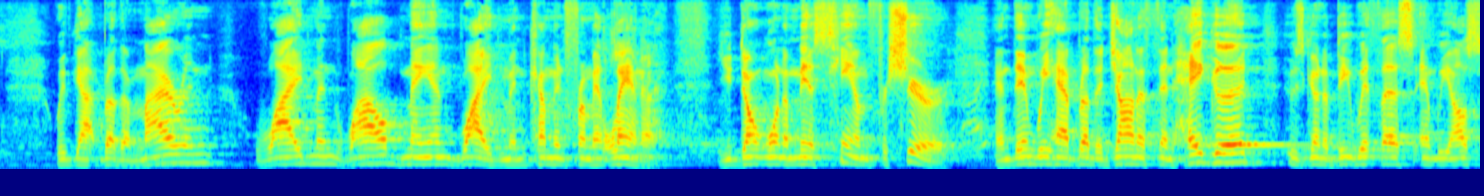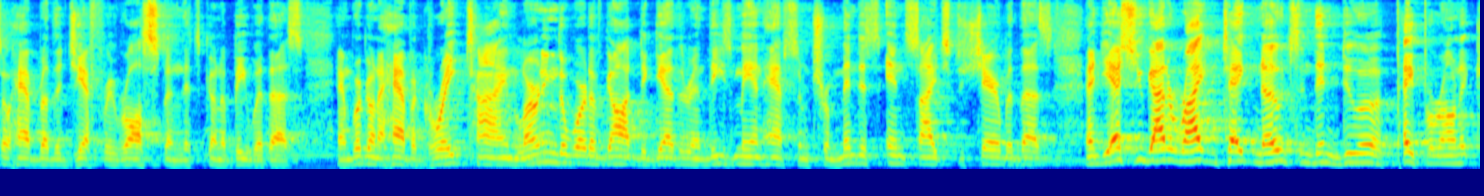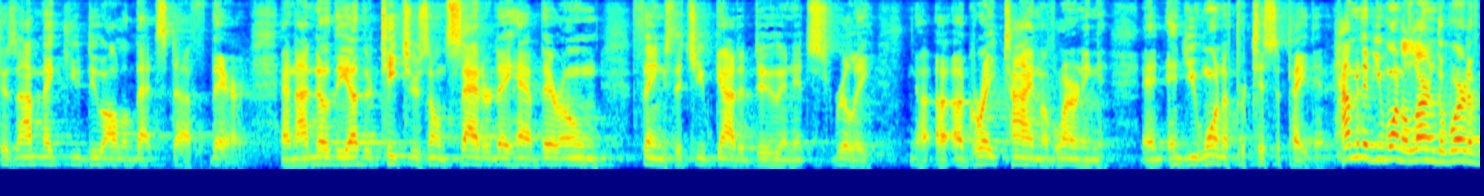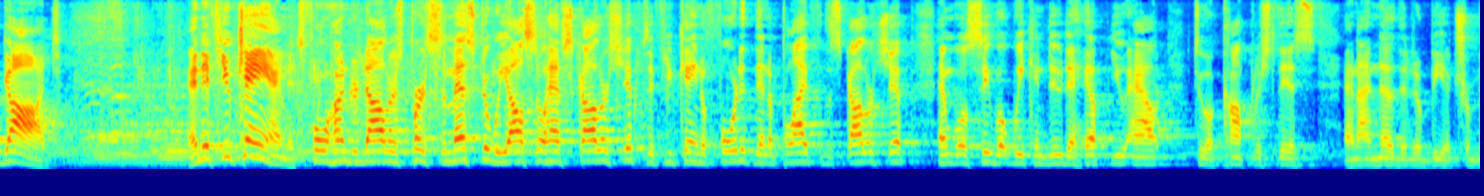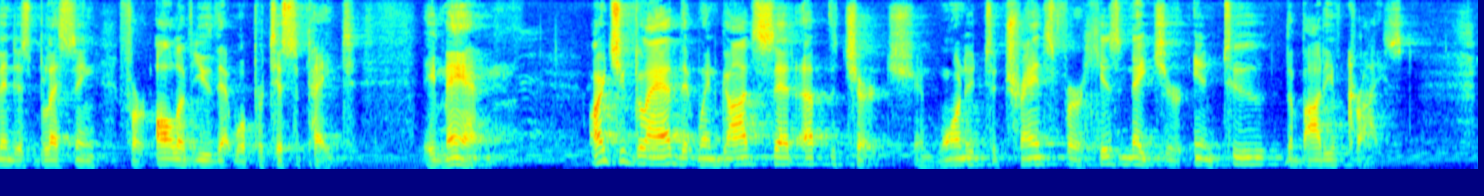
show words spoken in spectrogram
We've got Brother Myron Weidman, Wild Man Weidman coming from Atlanta. You don't want to miss him for sure. And then we have Brother Jonathan Haygood who's going to be with us, and we also have Brother Jeffrey Ralston that's going to be with us. And we're going to have a great time learning the Word of God together. And these men have some tremendous insights to share with us. And yes, you got to write and take notes and then do a paper on it because I make you do all of that stuff there. And I know the other teachers on Saturday have their own things that you've got to do, and it's really a, a great time of learning, and, and you want to participate in it. How many of you want to learn the Word of God? And if you can, it's $400 per semester. We also have scholarships. If you can't afford it, then apply for the scholarship, and we'll see what we can do to help you out to accomplish this. And I know that it'll be a tremendous blessing for all of you that will participate. Amen. Aren't you glad that when God set up the church and wanted to transfer his nature into the body of Christ,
